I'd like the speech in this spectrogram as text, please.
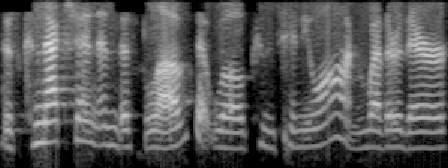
this connection and this love that will continue on, whether they're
